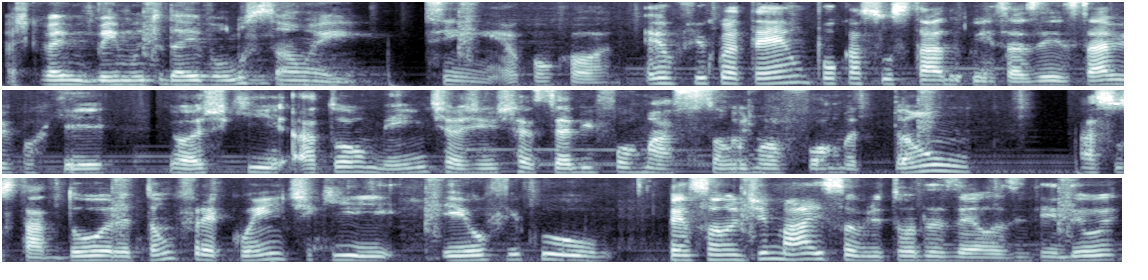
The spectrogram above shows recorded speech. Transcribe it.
Acho que vai vem muito da evolução aí. Sim, eu concordo. Eu fico até um pouco assustado com isso às vezes, sabe? Porque eu acho que atualmente a gente recebe informação de uma forma tão assustadora, tão frequente que eu fico pensando demais sobre todas elas, entendeu? E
